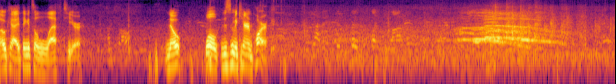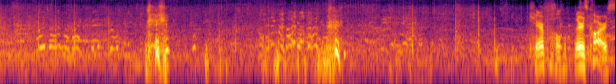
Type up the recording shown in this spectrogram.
Okay, I think it's a left here. Nope. Well, this is McCarren Park. Careful. There's cars.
